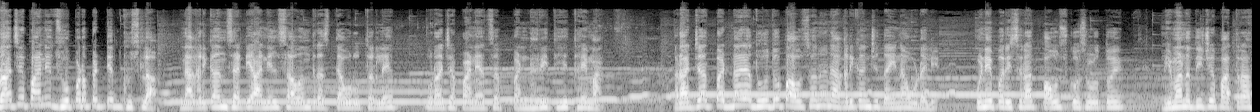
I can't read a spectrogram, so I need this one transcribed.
पुराचे पाणी झोपडपट्टीत घुसलं. नागरिकांसाठी अनिल सावंत रस्त्यावर उतरले. पुराच्या पाण्याचं पंढरीत ही थैमान. राज्यात पडणाऱ्या धो धो पावसानं नागरिकांची दैना उडाली. पुणे परिसरात पाऊस कोसळतोय. भीमा नदीच्या पात्रात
